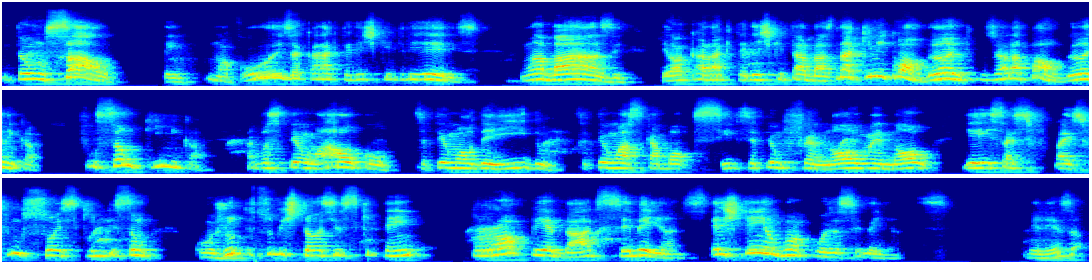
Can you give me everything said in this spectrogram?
Então, um sal tem uma coisa característica entre eles. Uma base tem uma característica entre a base. Na química orgânica, olha para orgânica, função química. Aí você tem um álcool, você tem um aldeído, você tem um ascarboxídeo, você tem um fenol, um enol, e aí as, as funções químicas são conjunto de substâncias que têm propriedades semelhantes. Eles têm alguma coisa semelhantes. Beleza?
